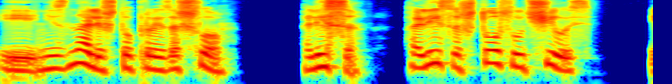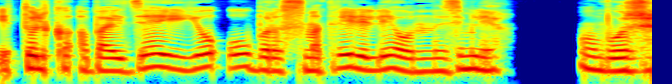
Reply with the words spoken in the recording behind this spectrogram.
и не знали, что произошло. «Алиса! Алиса, что случилось?» И только обойдя ее, оба рассмотрели Леона на земле. «О боже!»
